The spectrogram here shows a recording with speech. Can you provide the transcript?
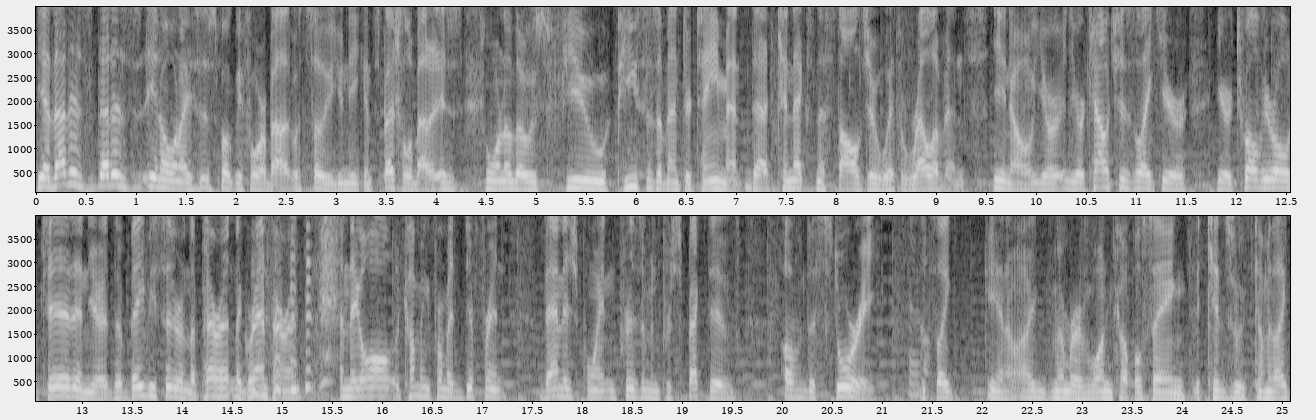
Yeah, that is that is you know when I spoke before about what's so unique and special about it is one of those few pieces of entertainment that connects nostalgia with relevance. You know, your your couch is like your your 12 year old kid and your the babysitter and the parent and the grandparent, and they all coming from a different vantage point and prism and perspective of the story. It's like you know, I remember one couple saying the kids would come in like,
